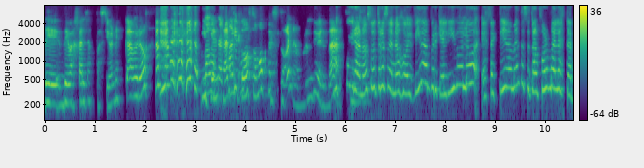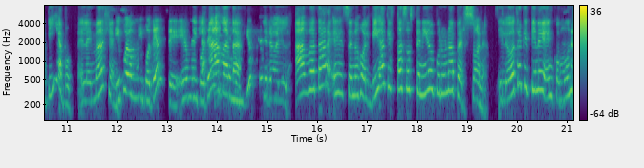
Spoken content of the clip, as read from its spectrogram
de, de, bajar las pasiones, cabro, y pensar que todos somos personas, de verdad. Pero a nosotros se nos olvida porque el ídolo efectivamente se transforma en la estampilla, en la imagen. Y fue omnipotente, es omnipotente. avatar, pero el avatar eh, se nos olvida que está sostenido por una persona. Y lo otro que tiene en común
